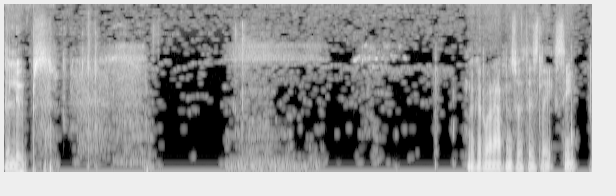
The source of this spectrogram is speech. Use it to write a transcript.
the loops. Look at what happens with his legs, see?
